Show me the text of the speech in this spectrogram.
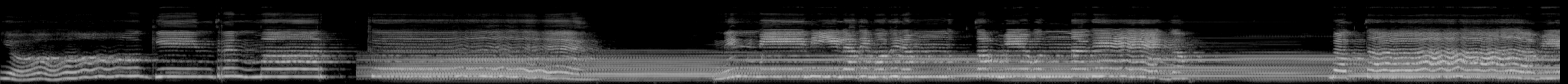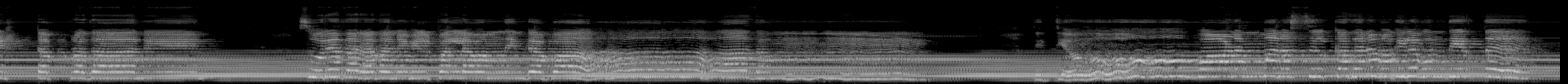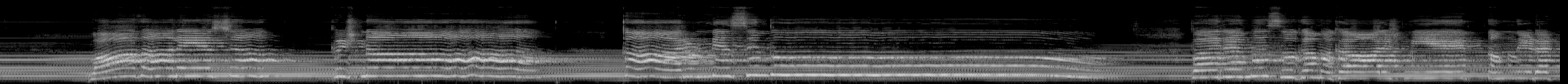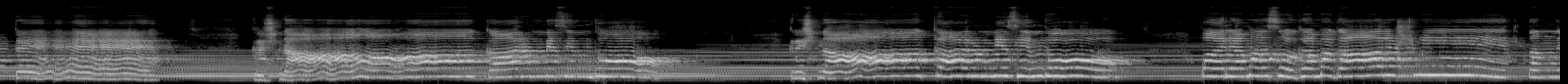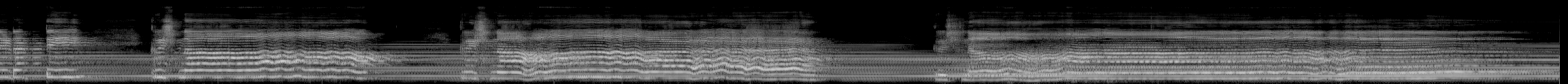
യോഗേന്ദ്രന്മാർക്ക് നിന്മേനിയിലതിമധുരം മുക്തമേവുന്ന വേഗം ഭക്താഭീഷ്ടപ്രധാനേ സുരതരതനുവിൽ പല്ലവം നിന്റെ പാദം. നിത്യവും കൃഷ്ണ കൃഷ്ണ കാരുണ്യ സിന്ധു കൃഷ്ണ തന്നിടട്ടെ കൃഷ്ണ കൃഷ്ണ കൃഷ്ണ.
